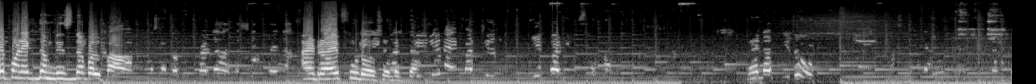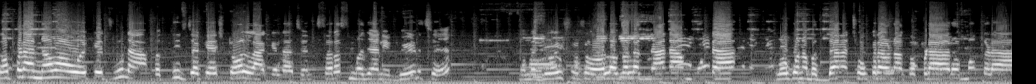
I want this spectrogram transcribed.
એ પણ એકદમ રીઝનેબલ ભાવ આ ડ્રાય ફૂડો છે બધા. કપડા નવા હોય કે જૂના, બધી જ જગ્યાએ સ્ટોલ લાગેલા છે સરસ મજાની ભીડ છે. તમે જોઈ શકો અલગ અલગ નાના મોટા લોકોના બધાના છોકરાઓના કપડા, રમકડા,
